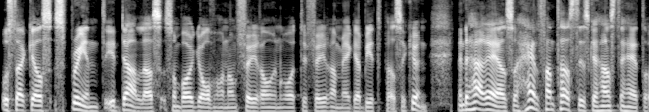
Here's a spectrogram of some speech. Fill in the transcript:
och stackars Sprint i Dallas som bara gav honom 484 megabit per sekund. Men det här är alltså helt fantastiska hastigheter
